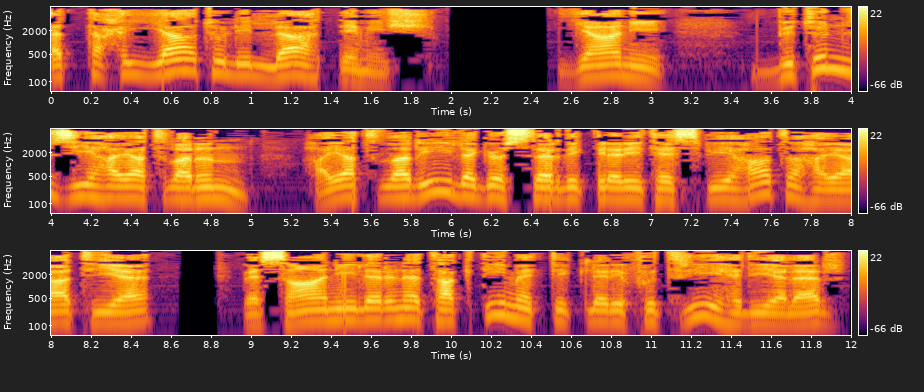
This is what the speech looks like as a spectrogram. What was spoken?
"Ettehiyyatü lillah" demiş. Yani bütün zihayatların hayatlarıyla gösterdikleri tesbihat-ı hayatiye ve sanilerine takdim ettikleri fıtri hediyeler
